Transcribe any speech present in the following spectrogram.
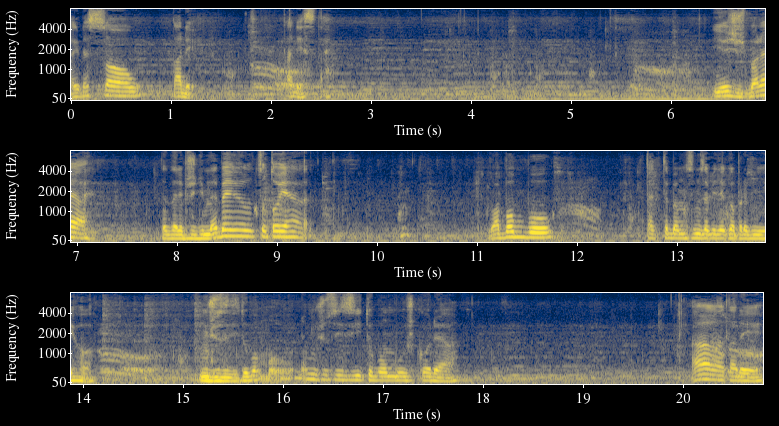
Tak kde jsou? Tady. Tady jste. Ježíš Maria. Ten tady předtím nebyl, co to je? Má bombu. Tak tebe musím zabít jako prvního. Můžu si vzít tu bombu? Nemůžu si vzít tu bombu, škoda. Ale tady.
